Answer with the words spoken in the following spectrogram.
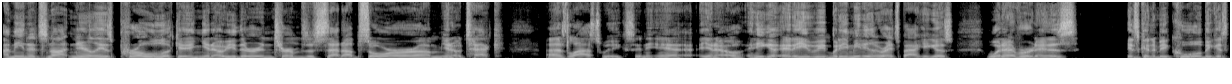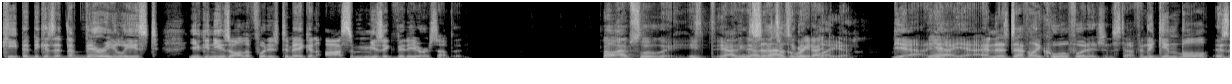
I mean, it's not nearly as pro looking, you know, either in terms of setups or um, you know tech as last week's, and uh, you know, and he, and he, but he immediately writes back. He goes, "Whatever it is, it's going to be cool because keep it because at the very least you can use all the footage to make an awesome music video or something." Oh, absolutely. He's. Yeah, I think that, so that's that a great idea. Yeah, yeah, yeah, yeah, And there's definitely cool footage and stuff. And the gimbal is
